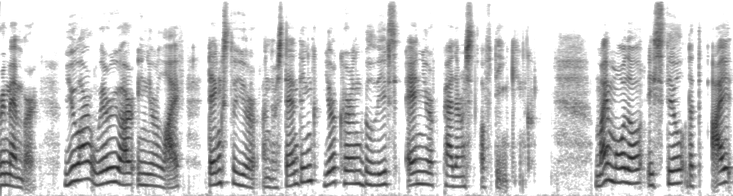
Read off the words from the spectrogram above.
Remember, you are where you are in your life thanks to your understanding, your current beliefs and your patterns of thinking. My motto is still that I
